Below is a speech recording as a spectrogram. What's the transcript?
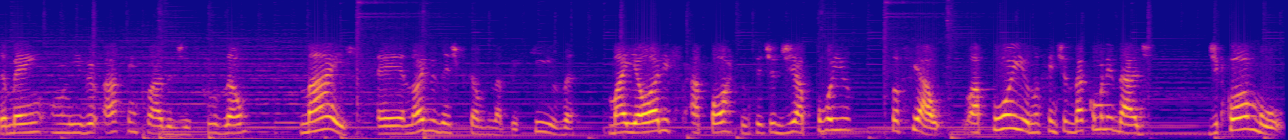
também um nível acentuado de exclusão mas é, nós identificamos na pesquisa maiores aportes no sentido de apoio social, apoio no sentido da comunidade, de como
